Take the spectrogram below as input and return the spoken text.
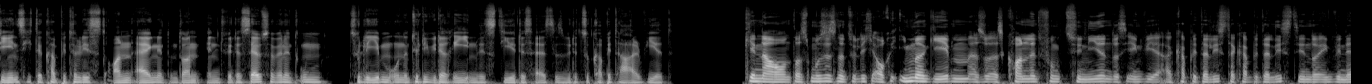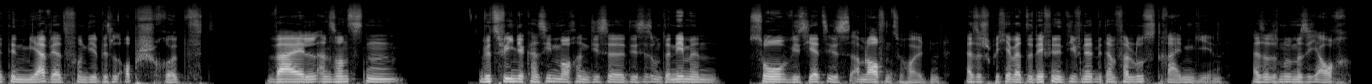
den sich der Kapitalist aneignet und dann entweder selbst verwendet, um zu leben und natürlich wieder reinvestiert. Das heißt, es wieder zu Kapital wird. Genau, und das muss es natürlich auch immer geben. Also es kann nicht funktionieren, dass irgendwie ein Kapitalist, eine Kapitalistin da irgendwie nicht den Mehrwert von dir ein bisschen abschröpft, weil ansonsten wird es für ihn ja keinen Sinn machen, diese, dieses Unternehmen so, wie es jetzt ist, am Laufen zu halten. Also sprich, er wird da definitiv nicht mit einem Verlust reingehen. Also das muss man sich auch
